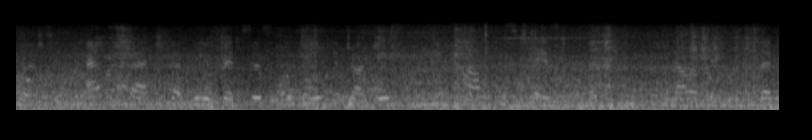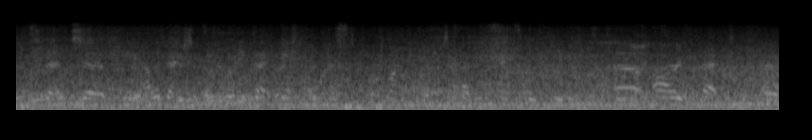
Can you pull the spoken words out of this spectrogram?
punishment and the fact that the offences of the judges did pass this test of criminality. That is that uh, the allegations, including that he caused one to have sex with him, uh, are in fact uh,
